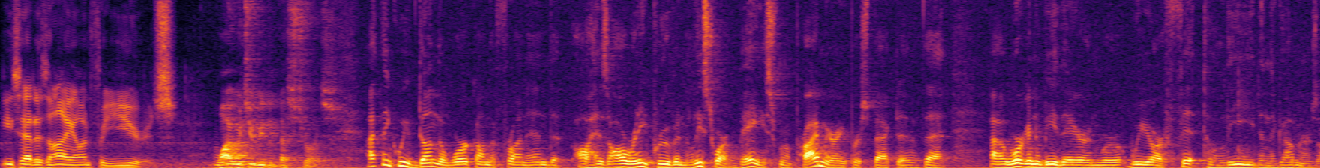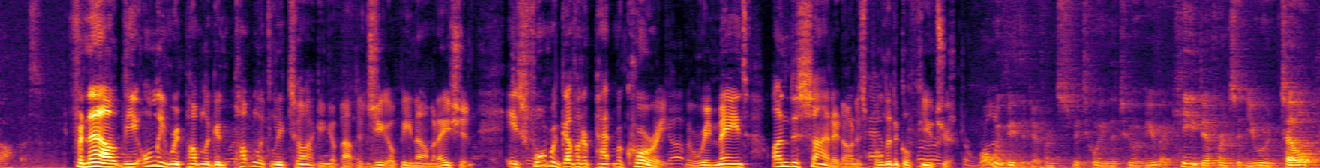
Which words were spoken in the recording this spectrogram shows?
he's had his eye on for years. Why would you be the best choice? I think we've done the work on the front end that has already proven, at least to our base from a primary perspective, that uh, we're going to be there and we're, we are fit to lead in the governor's office. For now, the only Republican publicly talking about the GOP nomination is former Governor Pat McCrory, who remains undecided on his political future. What would be the difference between the two of you? A key difference that you would tell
